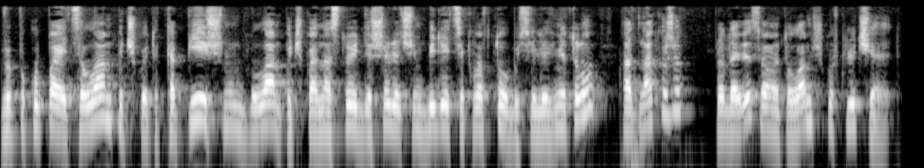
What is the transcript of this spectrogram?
Вы покупаете лампочку, это копеечную лампочку, она стоит дешевле, чем билетик в автобусе или в метро, однако же продавец вам эту лампочку включает.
